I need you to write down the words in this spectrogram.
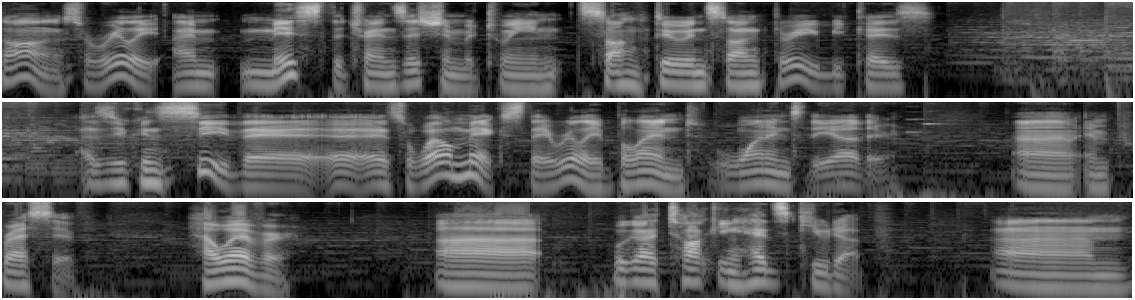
So really, I missed the transition between song two and song three because, as you can see, they it's well mixed. They really blend one into the other. Uh, impressive. However, uh, we got Talking Heads queued up. Um,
